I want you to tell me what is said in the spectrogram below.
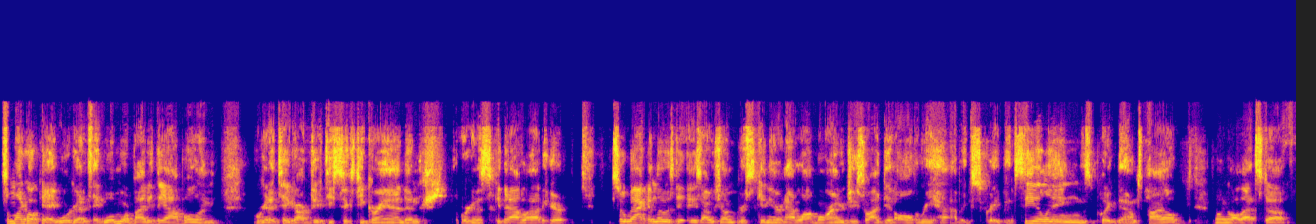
So I'm like, okay, we're going to take one more bite at the apple and we're going to take our 50, 60 grand and we're going to skedaddle out of here. So back in those days, I was younger, skinnier, and had a lot more energy. So I did all the rehabbing, scraping ceilings, putting down tile, doing all that stuff.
